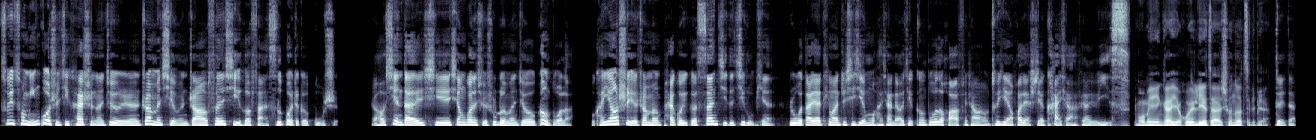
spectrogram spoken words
所以从民国时期开始呢，就有人专门写文章分析和反思过这个故事。然后现代一些相关的学术论文就更多了。我看央视也专门拍过一个三集的纪录片。如果大家听完这期节目还想了解更多的话，非常推荐花点时间看一下，非常有意思。我们也应该也会列在 show notes 里边。对的，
